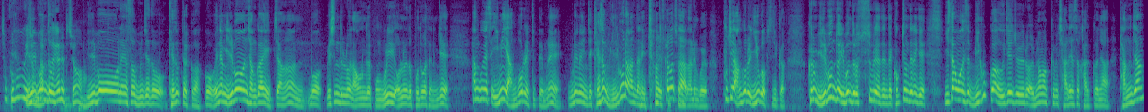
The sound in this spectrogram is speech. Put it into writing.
좀그 부분이 좀 일본도- 납득이 어렵죠. 일본에서 문제도 계속될 것 같고 왜냐하면 일본 정가의 입장은 뭐 외신들로 나오는 걸 보면 우리 언론에도 보도가 되는 게 한국에서 이미 양보를 했기 때문에 우리는 이제 계속 밀고 나간다는 입장을 세웠다라는 거예요. 굳이 안 그럴 이유가 없으니까. 그럼 일본도 일본대로 수습을 해야 되는데 걱정되는 게 이 상황에서 미국과 의제 조율을 얼마만큼 잘해서 갈 거냐. 당장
